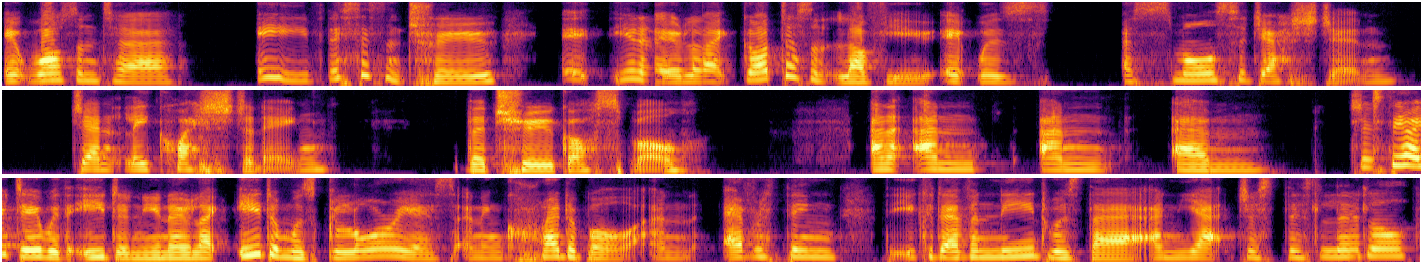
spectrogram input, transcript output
It wasn't a Eve this isn't true. It you know like God doesn't love you. It was a small suggestion gently questioning the true gospel. And and and um just the idea with Eden, you know, like Eden was glorious and incredible, and everything that you could ever need was there. And yet, just this little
